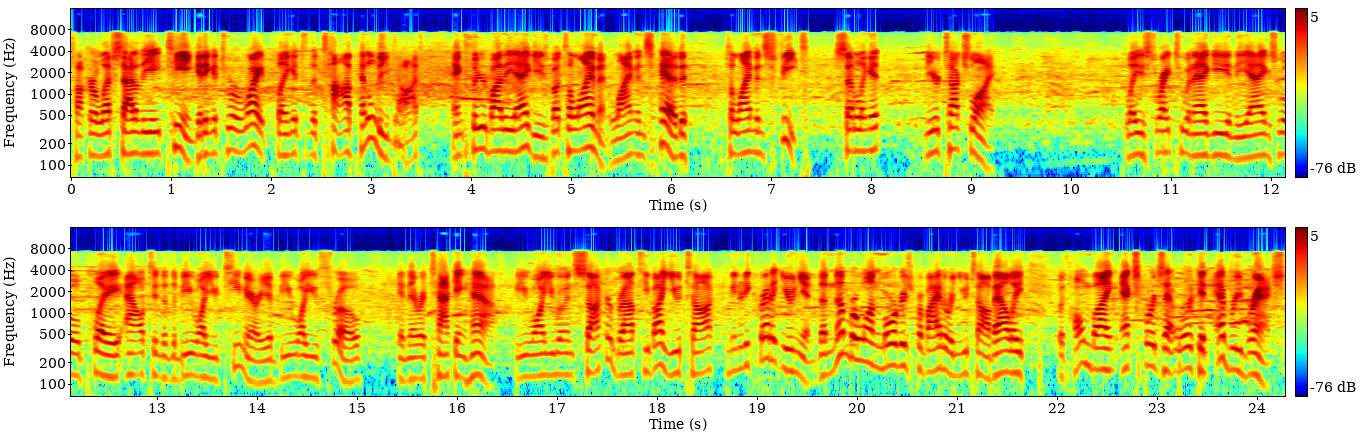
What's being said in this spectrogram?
Tucker left side of the 18, getting it to her right, playing it to the top penalty dot, and cleared by the Aggies, but to Lyman. Lyman's head to Lyman's feet, settling it near touchline. Plays right to an Aggie, and the Ags will play out into the BYU team area. BYU throw in their attacking half. BYU Women's Soccer brought to you by Utah Community Credit Union, the number one mortgage provider in Utah Valley with home buying experts at work in every branch.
